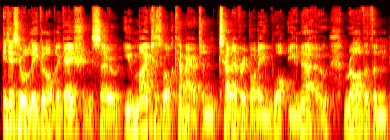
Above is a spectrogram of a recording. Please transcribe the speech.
It is your legal obligation, so you might as well come out and tell everybody what you know rather than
